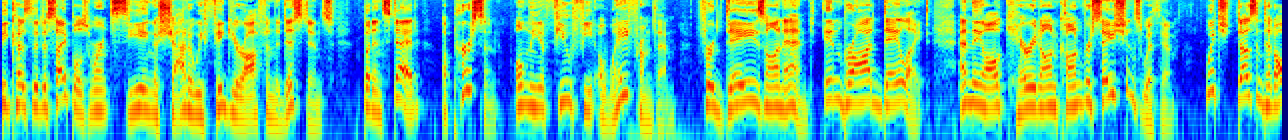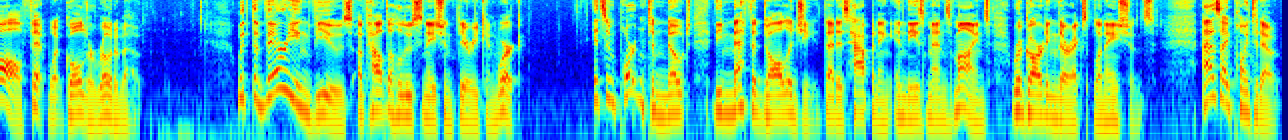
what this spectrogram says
because the disciples weren't seeing a shadowy figure off in the distance, but instead, a person only a few feet away from them, for days on end, in broad daylight, and they all carried on conversations with him, which doesn't at all fit what Goulder wrote about. With the varying views of how the hallucination theory can work, it's important to note the methodology that is happening in these men's minds regarding their explanations. As I pointed out,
